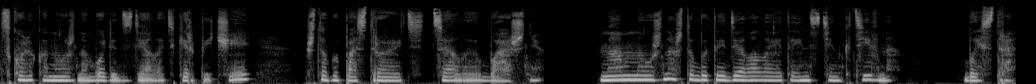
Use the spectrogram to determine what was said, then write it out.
сколько нужно будет сделать кирпичей, чтобы построить целую башню? Нам нужно, чтобы ты делала это инстинктивно, быстро»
